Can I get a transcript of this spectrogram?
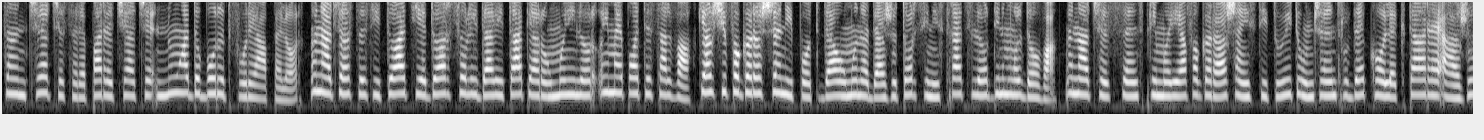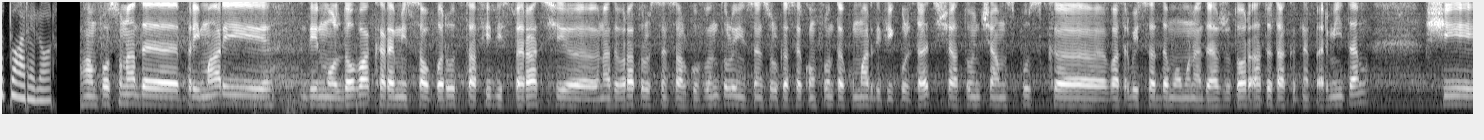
să încerce să repare ceea ce nu a doborât furia apelor. În această situație, doar solidaritatea românilor îi mai poate salva. Chiar și făgărășenii pot da o mână de ajutor sinistraților din Moldova. În acest sens, primăria Făgăraș a instituit un centru de colectare colectare a ajutoarelor. Am fost sunat de primarii din Moldova care mi s-au părut a fi disperați uh, în adevăratul sens al cuvântului, în sensul că se confruntă cu mari dificultăți și atunci am spus că va trebui să dăm o mână de ajutor atâta cât ne permitem și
